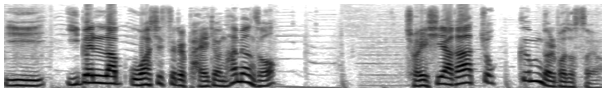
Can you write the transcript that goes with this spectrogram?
이 이벨랍 오아시스를 발견하면서 저의 시야가 조금 넓어졌어요.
